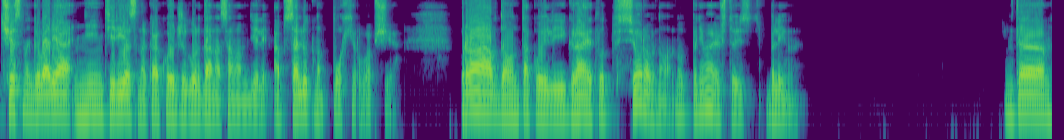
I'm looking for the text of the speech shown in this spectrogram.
честно говоря, не интересно, какой Джигурда на самом деле. Абсолютно похер вообще. Правда он такой или играет, вот все равно. Ну, понимаешь, то есть, блин. Это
